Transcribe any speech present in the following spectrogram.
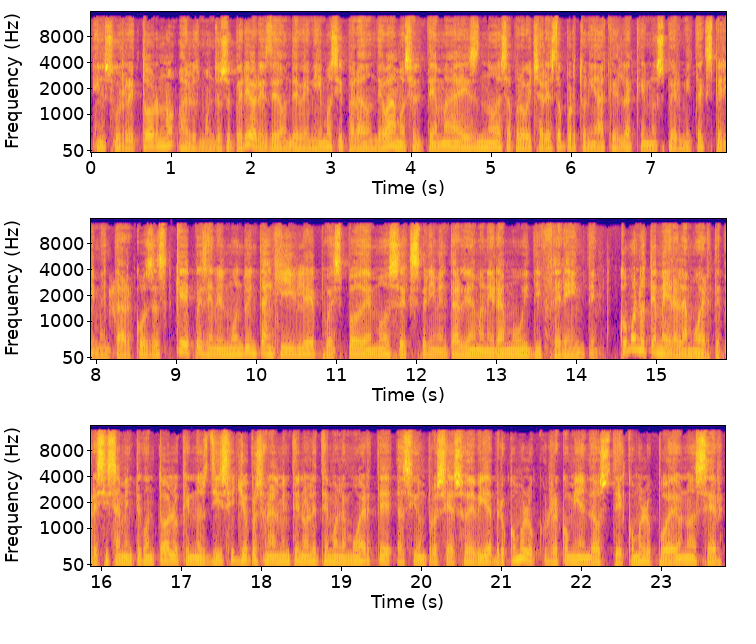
En su retorno a los mundos superiores, de donde venimos y para dónde vamos. El tema es no desaprovechar esta oportunidad que es la que nos permite experimentar cosas que pues en el mundo intangible pues podemos experimentar de una manera muy diferente. ¿Cómo no temer a la muerte? Precisamente con todo lo que nos dice, yo personalmente no le temo a la muerte, ha sido un proceso de vida, pero ¿cómo lo recomienda usted? ¿Cómo lo puede uno hacer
